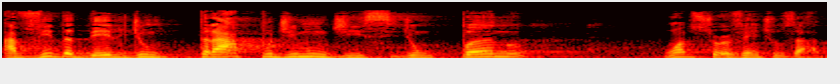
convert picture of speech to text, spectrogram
a vida dele de um trapo de imundície, de um pano, um absorvente usado,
